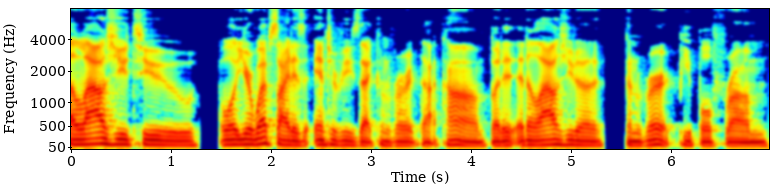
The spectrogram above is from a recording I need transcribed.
allows you to, well, your website is interviewsthatconvert.com, but it, it allows you to convert people from,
